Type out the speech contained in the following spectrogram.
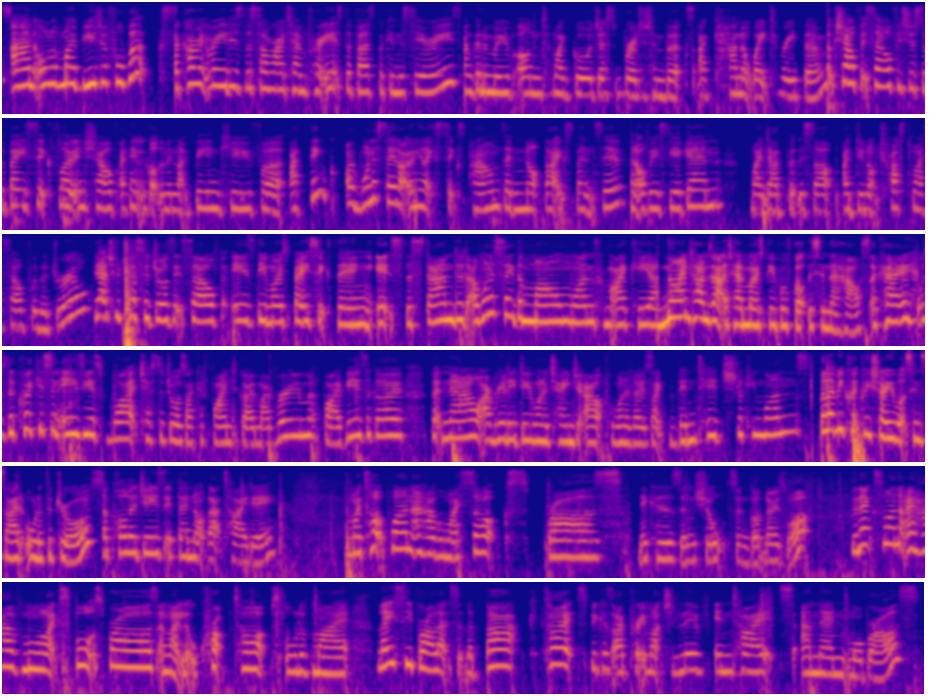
And all of my beautiful books. My current read is The Summer I Turned Pretty. It's the first book in the series. I'm going to move on to my gorgeous Bridgerton books. I cannot wait to read them. Bookshelf itself is just a basic float shelf. I think we got them in like B&Q for, I think, I want to say like only like six pounds. They're not that expensive. And obviously again, my dad put this up. I do not trust myself with a drill. The actual chest of drawers itself is the most basic thing. It's the standard, I want to say the Malm one from Ikea. Nine times out of ten, most people have got this in their house, okay? It was the quickest and easiest white chest of drawers I could find to go in my room five years ago. But now I really do want to change it out for one of those like vintage looking ones. But let me quickly show you what's inside all of the drawers. Apologies if they're not that tidy. For my top one, I have all my socks, bras, knickers and shorts and God knows what. The next one I have more like sports bras and like little crop tops, all of my lacy bralettes at the back, tights because I pretty much live in tights and then more bras.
